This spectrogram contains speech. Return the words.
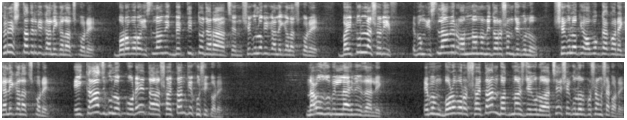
ফেরেশতাদেরকে গালিগালাজ করে বড় বড় ইসলামিক ব্যক্তিত্ব যারা আছেন, সেগুলোকে গালিগালাজ করে। বাইতুল্লাহ শরীফ এবং ইসলামের অন্যান্য নিদর্শন যেগুলো, সেগুলোকে অবজ্ঞা করে, গালিগালাজ করে। এই কাজগুলো করে তারা শয়তানকে খুশি করে। নাউজুবিল্লাহ আলিক এবং বড় বড় শয়তান বদমাস যেগুলো আছে, সেগুলোর প্রশংসা করে।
